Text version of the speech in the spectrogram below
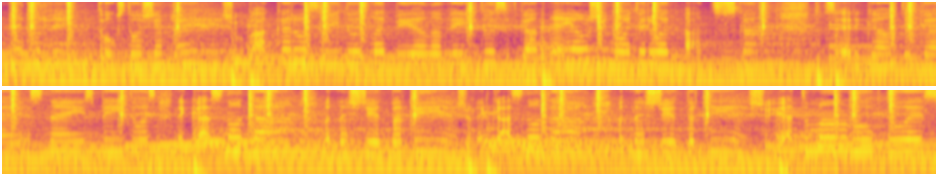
Pie durvīm tūkstošiem reižu Vakaros, rītos, lai pielavītos It kā nejauši noķerot acu skatu Tu ceri kaut tikai es neizbītos Nekas no tā man nešķiet par biežu Nekas no tā man nešķiet par tiešu. Ja tu man lūgtu, es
